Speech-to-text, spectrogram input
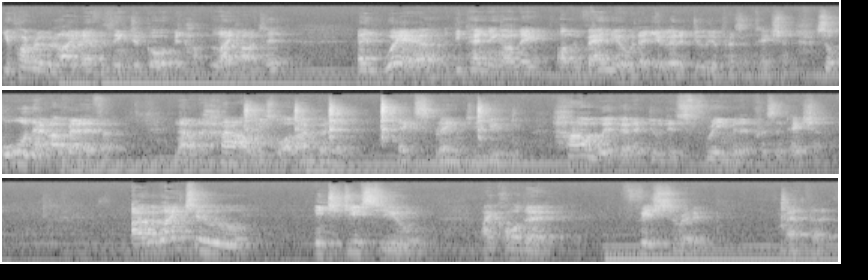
you probably would like everything to go a bit light-hearted. And where, depending on the, on the venue that you're going to do your presentation. So all that are relevant. Now, the how is what I'm going to explain to you, how we're going to do this three-minute presentation. I would like to introduce you, I call the fish rib method.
